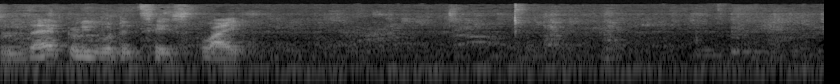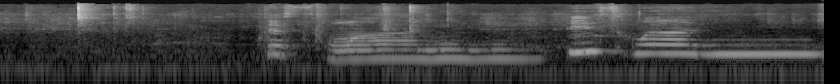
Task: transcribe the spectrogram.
That's exactly what it tastes like. This one. This one.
